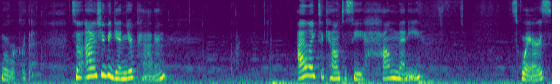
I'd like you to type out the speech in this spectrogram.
We'll work with that. So as you begin your pattern, I like to count to see how many squares,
